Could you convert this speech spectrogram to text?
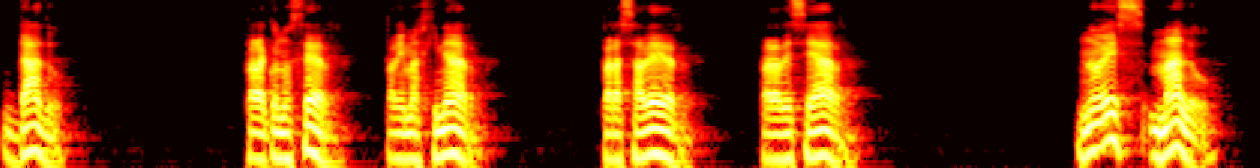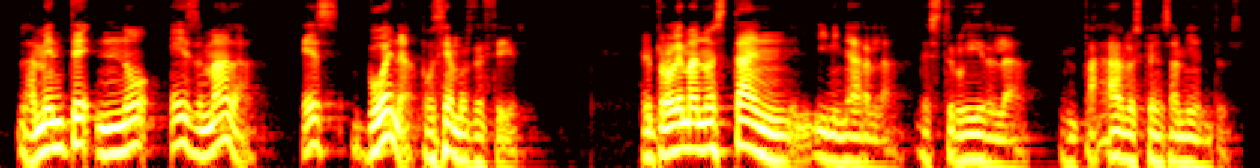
dado, para conocer, para imaginar, para saber, para desear. No es malo, la mente no es mala, es buena, podríamos decir. El problema no está en eliminarla, destruirla, en parar los pensamientos.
